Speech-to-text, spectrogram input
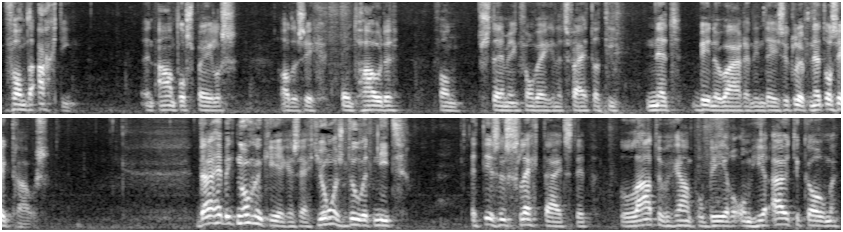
van de 18. Een aantal spelers hadden zich onthouden van stemming vanwege het feit dat die net binnen waren in deze club. Net als ik trouwens. Daar heb ik nog een keer gezegd, jongens, doe het niet. Het is een slecht tijdstip. Laten we gaan proberen om hier uit te komen.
